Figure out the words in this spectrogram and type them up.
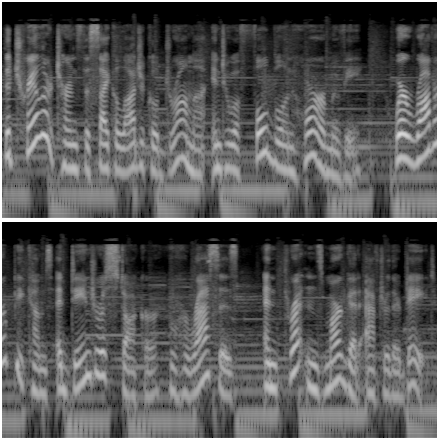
The trailer turns the psychological drama into a full blown horror movie where Robert becomes a dangerous stalker who harasses and threatens Margot after their date.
